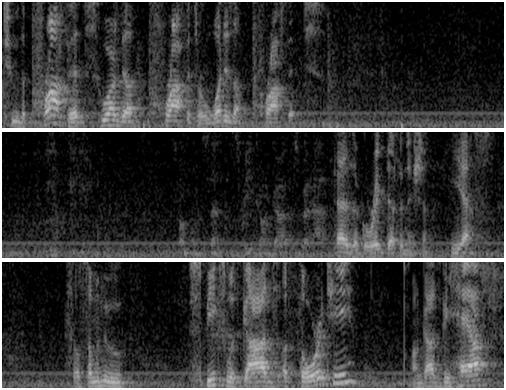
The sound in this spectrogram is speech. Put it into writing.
to the prophets. Who are the prophets, or what is a prophet? Someone sent to speak on God's behalf. That is a great definition. Yes. So, someone who speaks with God's authority on God's behalf,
